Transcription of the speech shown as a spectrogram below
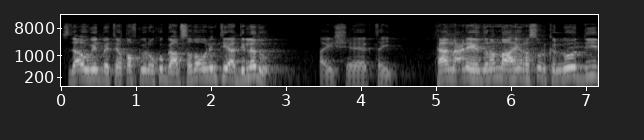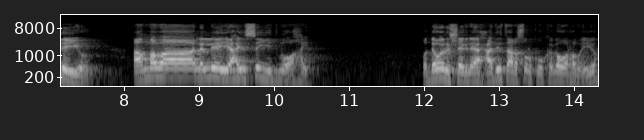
Sidaa awgeed bay tahay qofku inuu ku gaabsado un intii adiladu ay sheegtay. Taa macnaheeduna ma aha in rasuulka loo diidayo amaba la leeyahay sayid muu ahayn. Oo dee waynu sheegnay axaadiidta rasuulku uu kaga warramayo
